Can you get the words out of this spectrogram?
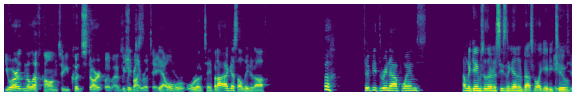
You are in the left column, so you could start, but uh, we We should probably just- rotate. Yeah, we'll, we'll, we'll rotate. But I, I guess I'll lead it off. 53 and a half wins. How many games are there in a season again in basketball? Like 82? 82.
